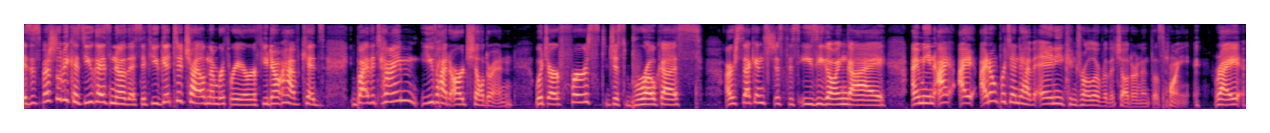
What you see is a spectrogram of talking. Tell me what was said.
is especially because you guys know this. If you get to child number three, or if you don't have kids, by the time you've had our children, which our first just broke us, our second's just this easygoing guy. I mean, I, I, I don't pretend to have any control over the children at this point, right?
